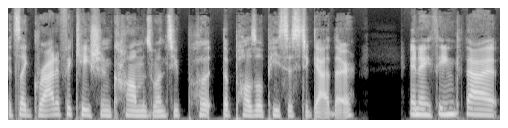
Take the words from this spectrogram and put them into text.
It's like gratification comes once you put the puzzle pieces together. And I think that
